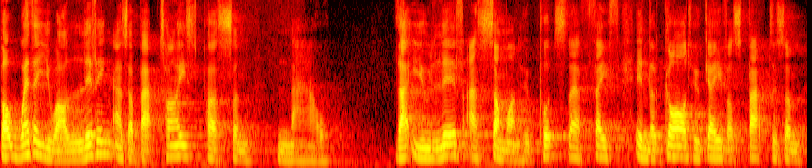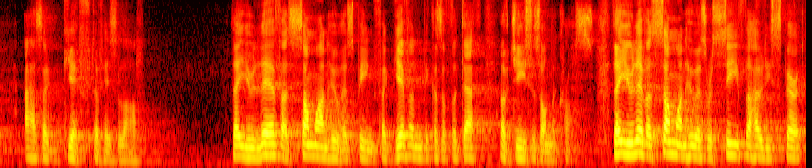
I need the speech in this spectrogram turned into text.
but whether you are living as a baptized person now. That you live as someone who puts their faith in the God who gave us baptism as a gift of his love. That you live as someone who has been forgiven because of the death of Jesus on the cross. That you live as someone who has received the Holy Spirit,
